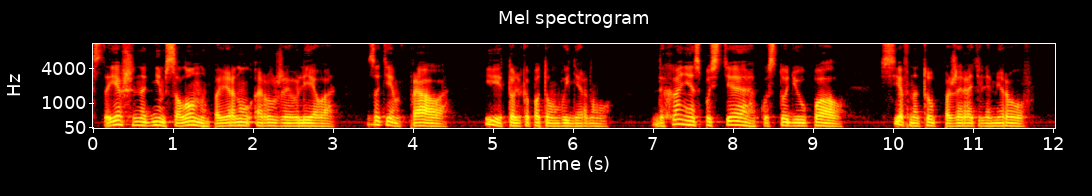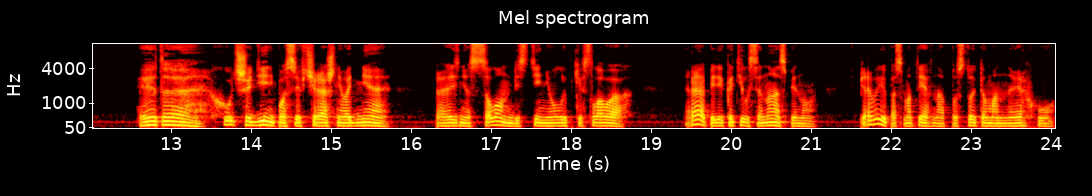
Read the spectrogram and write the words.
Стоявший над ним салон повернул оружие влево, затем вправо и только потом выдернул. Дыхание спустя кустодий упал, сев на труп пожирателя миров. Это худший день после вчерашнего дня, произнес салон без тени улыбки в словах. Ра перекатился на спину, впервые посмотрев на пустой туман наверху.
